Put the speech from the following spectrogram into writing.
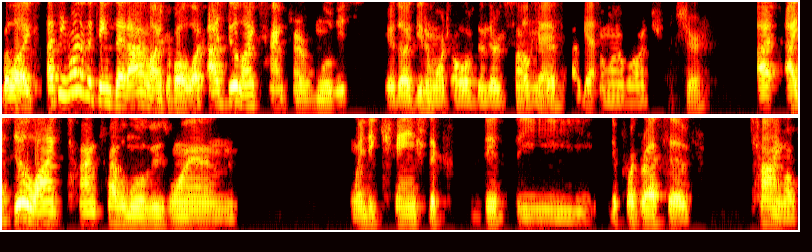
But like, I think one of the things that I like about like, I do like time travel movies. Although I didn't watch all of them, there's some Okay, that I yeah. definitely want to watch. Sure. I I do like time travel movies when when they change the the the the progressive time of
